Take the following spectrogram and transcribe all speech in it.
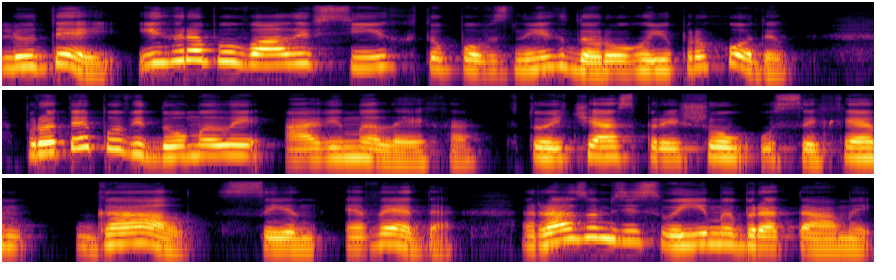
людей і грабували всіх, хто повз них дорогою проходив. Проте повідомили Авімелеха. В той час прийшов у Сихем Гаал, син Еведа, разом зі своїми братами,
